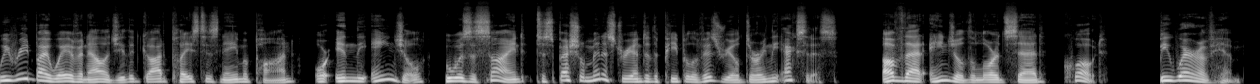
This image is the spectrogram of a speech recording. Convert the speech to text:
We read by way of analogy that God placed his name upon or in the angel who was assigned to special ministry unto the people of Israel during the Exodus. Of that angel the Lord said, quote, Beware of him,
